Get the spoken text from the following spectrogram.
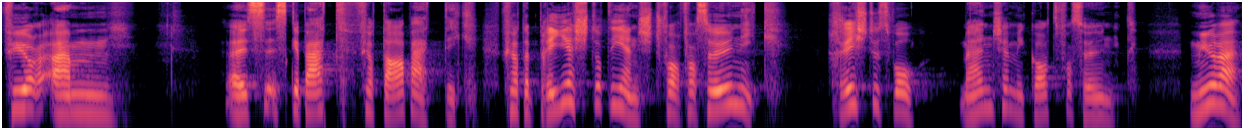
für ähm, das Gebet für die Anbetung, für den Priesterdienst, für Versöhnung. Christus, wo Menschen mit Gott versöhnt. Myrrhe,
